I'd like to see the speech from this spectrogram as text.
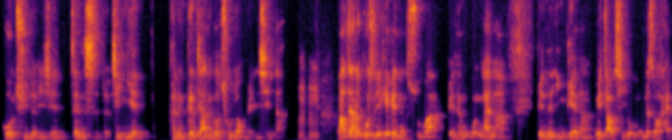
过去的一些真实的经验，可能更加能够触动人心呐、啊。嗯哼。然后这样的故事也可以变成书啊，变成文案啊，变成影片啊。因为早期我们那时候还。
